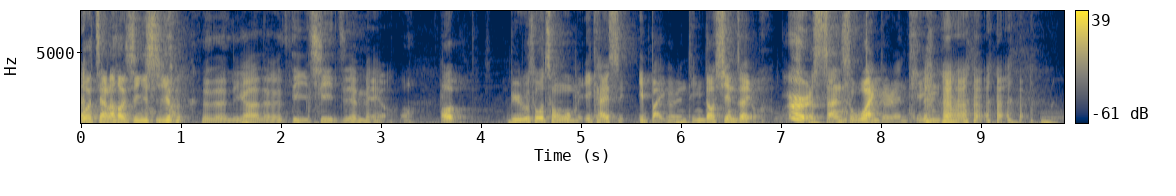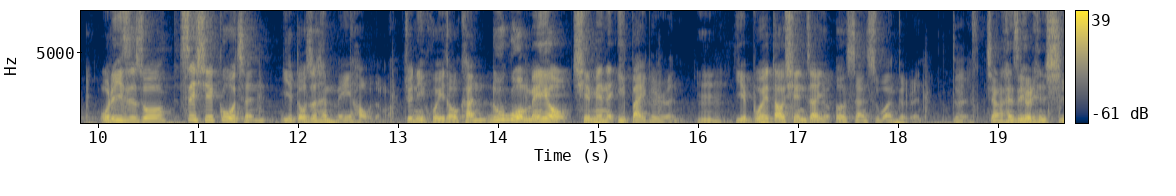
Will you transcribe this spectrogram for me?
我讲的好心虚哦。真的，你刚刚整个底气直接没有哦。哦，比如说从我们一开始一百个人听，到现在有二三十万个人听。我的意思是说，这些过程也都是很美好的嘛。就你回头看，如果没有前面的一百个人，嗯，也不会到现在有二三十万个人。对，讲还是有点虚。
